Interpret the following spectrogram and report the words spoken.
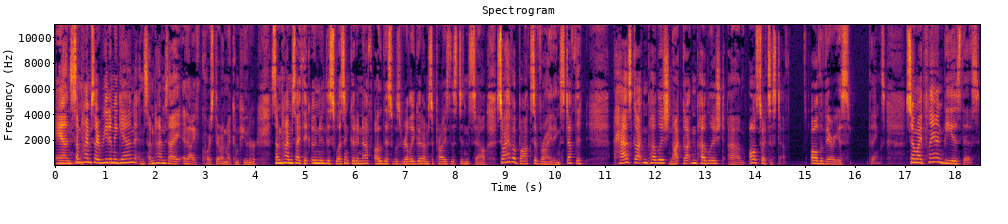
And sometimes I read them again, and sometimes I, and I, of course, they're on my computer. Sometimes I think, oh, no, this wasn't good enough. Oh, this was really good. I'm surprised this didn't sell. So I have a box of writing, stuff that has gotten published, not gotten published, um, all sorts of stuff, all the various things. So my plan B is this.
